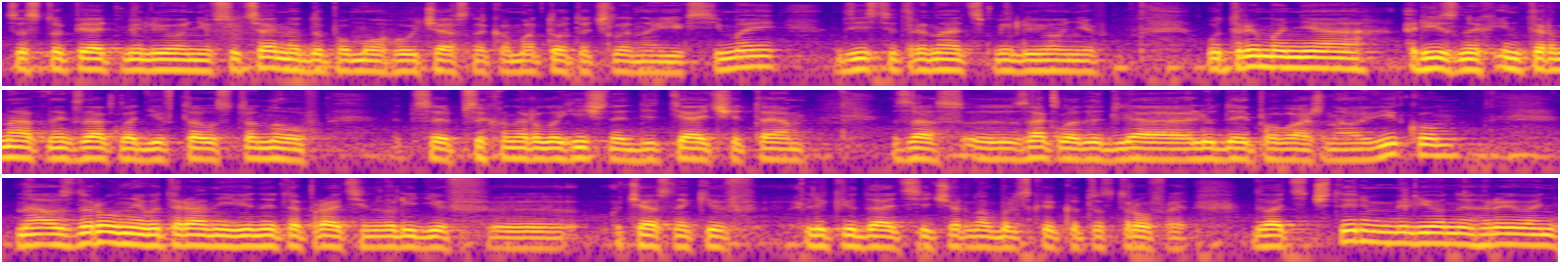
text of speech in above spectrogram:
Це 105 мільйонів, соціальна допомога учасникам АТО та членам їх сімей 213 мільйонів, утримання різних інтернатних закладів та установ, це психоневрологічні, дитячі та заклади для людей поважного віку. На оздоровлення ветеранів війни та праці інвалідів, е, учасників ліквідації Чорнобильської катастрофи 24 мільйони гривень.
